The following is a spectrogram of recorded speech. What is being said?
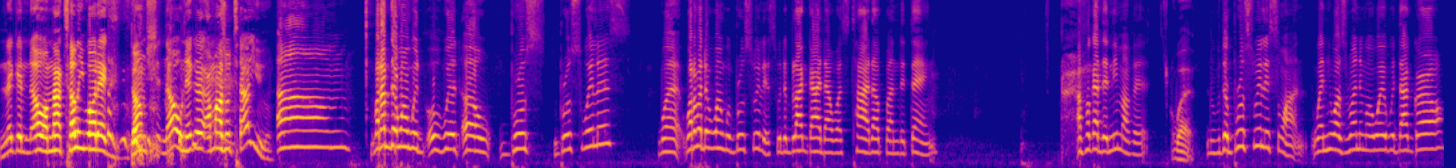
Nigga, no, I'm not telling you all that dumb shit. No, nigga, I might as well tell you. Um, what about the one with with uh Bruce Bruce Willis? What What about the one with Bruce Willis with the black guy that was tied up on the thing? I forgot the name of it. What? The Bruce Willis one when he was running away with that girl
